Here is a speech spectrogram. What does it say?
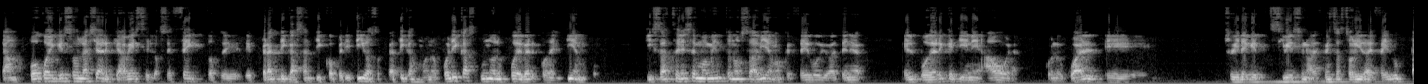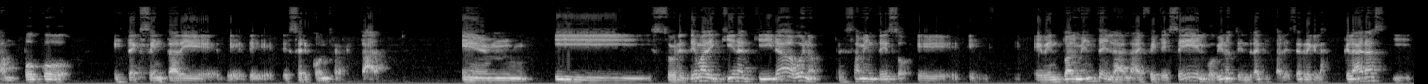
tampoco hay que soslayar que a veces los efectos de, prácticas anticompetitivas o prácticas monopólicas uno los puede ver con el tiempo. Quizás en ese momento no sabíamos que Facebook iba a tener el poder que tiene ahora, con lo cual eh, yo diría que si hubiese una defensa sólida de Facebook tampoco está exenta de, ser contrarrestada. Em, y sobre el tema de quién adquirirá, bueno, precisamente eso. Eh, eh, eventualmente la, FTC, el gobierno tendrá que establecer reglas claras y,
